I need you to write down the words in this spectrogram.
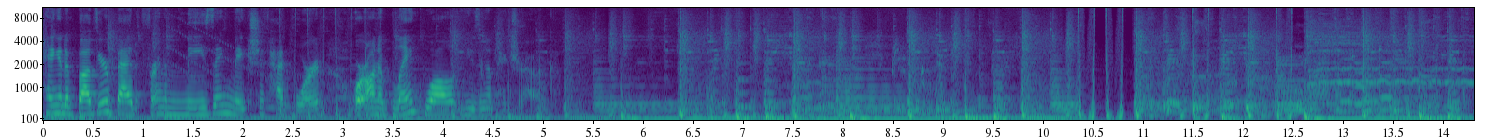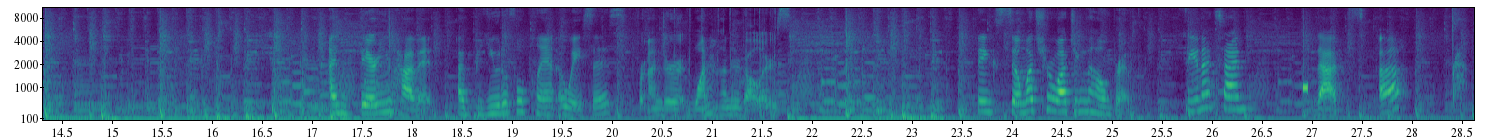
hang it above your bed for an amazing makeshift headboard, or on a blank wall using a picture hook. There you have it, a beautiful plant oasis for under $100. Thanks so much for watching The Home Primp. See you next time. That's a wrap.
